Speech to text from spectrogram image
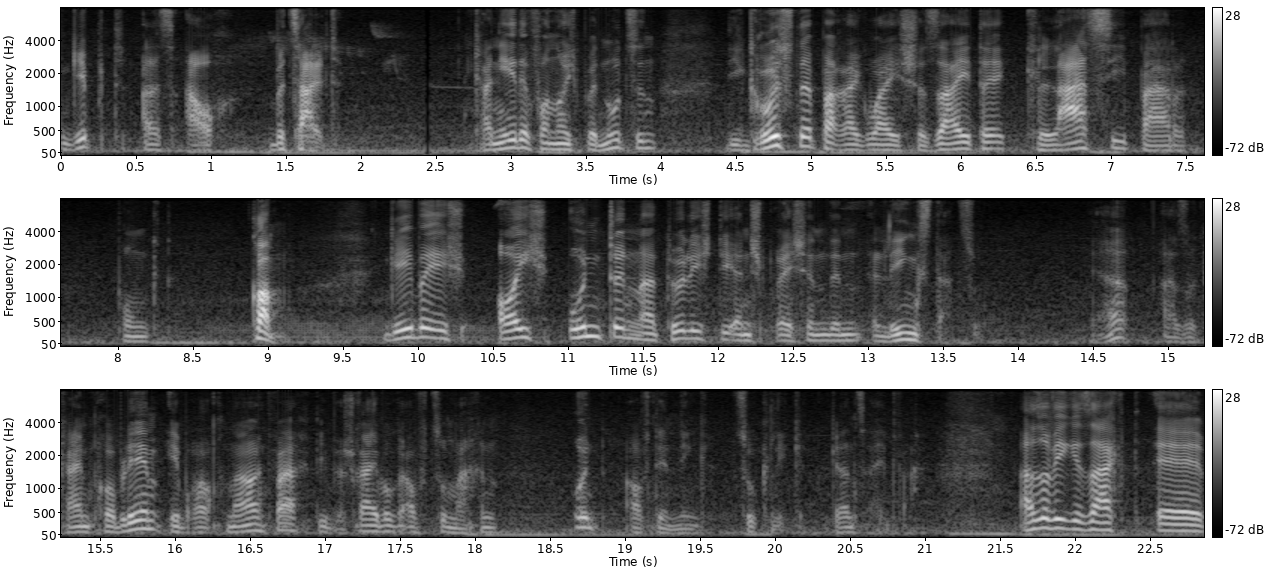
gibt, als auch bezahlte. Kann jeder von euch benutzen. Die größte paraguayische Seite, classipar.com gebe ich euch unten natürlich die entsprechenden Links dazu. Ja, also kein Problem, ihr braucht einfach die Beschreibung aufzumachen und auf den Link zu klicken. Ganz einfach. Also wie gesagt, äh,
